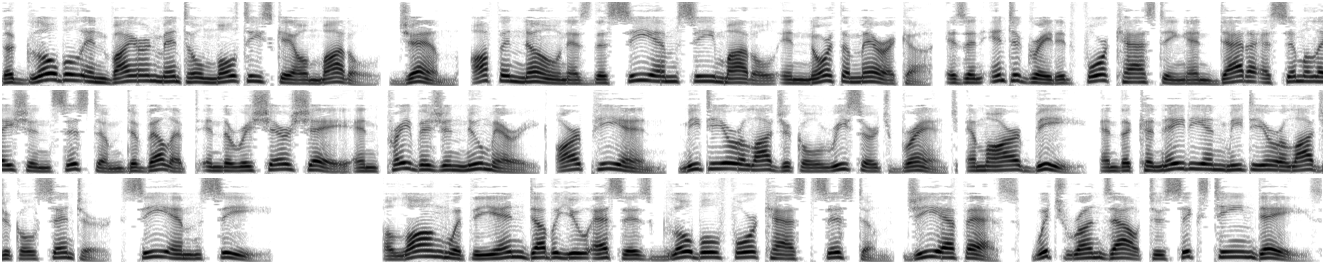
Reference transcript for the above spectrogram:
The Global Environmental Multiscale Model GEM, often known as the CMC model in North America, is an integrated forecasting and data assimilation system developed in the Recherche en Prévision Numérique RPN, Meteorological Research Branch MRB, and the Canadian Meteorological Centre CMC. Along with the NWS's Global Forecast System GFS, which runs out to 16 days,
